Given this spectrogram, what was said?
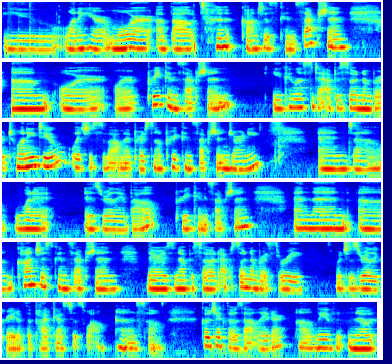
you want to hear more about conscious conception um, or, or preconception, you can listen to episode number 22, which is about my personal preconception journey and uh, what it is really about preconception. And then um, conscious conception, there's an episode, episode number three, which is really great of the podcast as well. Uh, so, go check those out later. I'll leave note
